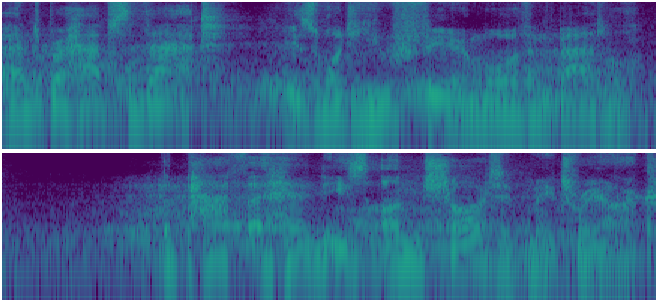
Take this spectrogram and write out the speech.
And perhaps that is what you fear more than battle. The path ahead is uncharted, Matriarch.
